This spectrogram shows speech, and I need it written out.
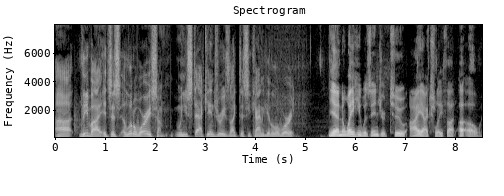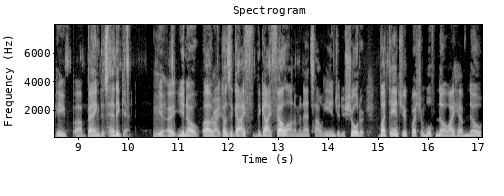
uh, Levi, it's just a little worrisome when you stack injuries like this. You kind of get a little worried. Yeah, and the way he was injured too, I actually thought, uh oh, he uh, banged his head again. Yeah, uh, you know, uh. Right. because the guy the guy fell on him, and that's how he injured his shoulder. But to answer your question, Wolf, no, I have no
